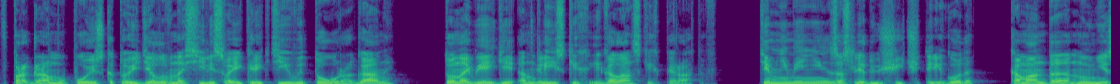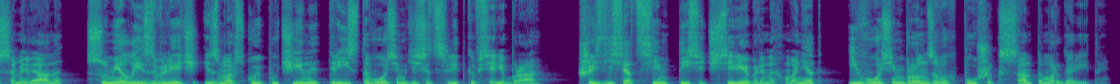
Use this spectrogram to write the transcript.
В программу поиска то и дело вносили свои коррективы то ураганы, то набеги английских и голландских пиратов. Тем не менее, за следующие четыре года команда Нуниса Миллиана сумела извлечь из морской пучины 380 слитков серебра, 67 тысяч серебряных монет и 8 бронзовых пушек с Санта-Маргариты.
